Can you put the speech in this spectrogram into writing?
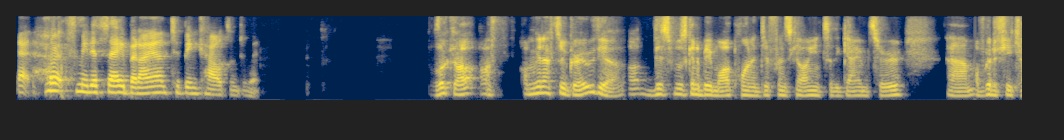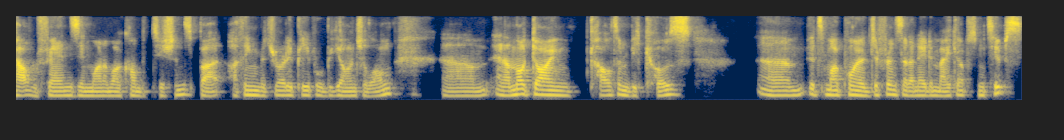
That hurts me to say, but I am tipping Carlton to win. Look, I, I, am going to have to agree with you. Uh, this was going to be my point of difference going into the game too. Um, I've got a few Carlton fans in one of my competitions, but I think majority of people will be going Geelong. Um, and I'm not going Carlton because um, it's my point of difference that I need to make up some tips,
